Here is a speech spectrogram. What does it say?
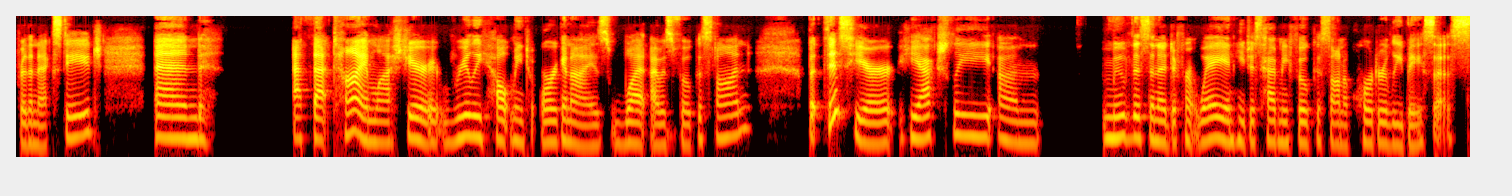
for the next stage and at that time last year it really helped me to organize what i was focused on. But this year he actually um, move this in a different way and he just had me focus on a quarterly basis.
